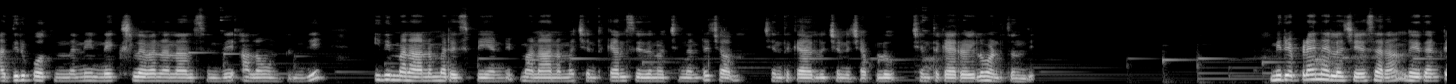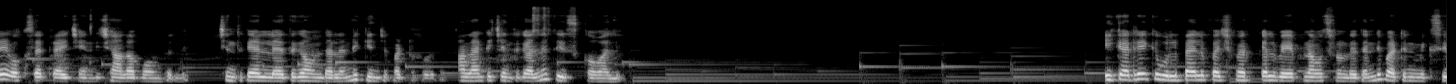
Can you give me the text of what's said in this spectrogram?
అదిరిపోతుందండి. నెక్స్ట్ లెవెల్ అనాల్సింది అలా ఉంటుంది. ఇది మా నాన్నమ్మ రెసిపీ అండి. మా నాన్నమ్మ చింతకాయల సీజన్ వచ్చిందంటే చాలు. చింతకాయలు చిన్న చేపలు చింతకాయ రొయ్యలు వండుతుంది. మీరు ఎప్పుడైనా ఇలా చేశారా? లేదంటే ఒకసారి ట్రై చేయండి చాలా బాగుంటుంది. చింతకాయలు లేతగా ఉండాలండి గింజ పట్టకూడదు. అలాంటి చింతకాయలని తీసుకోవాలి. ఈ కర్రీకి ఉల్లిపాయలు పచ్చిమిరపకాయలు వేపిన అవసరం లేదండి. వాటిని మిక్సీ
